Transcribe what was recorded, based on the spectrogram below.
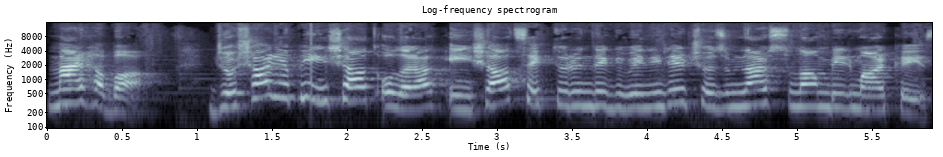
Merhaba. Coşar Yapı İnşaat olarak inşaat sektöründe güvenilir çözümler sunan bir markayız.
